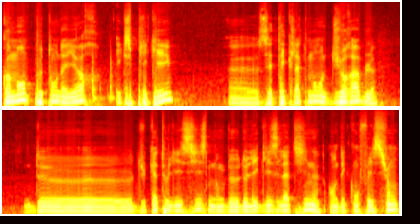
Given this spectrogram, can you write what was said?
Comment peut-on d'ailleurs expliquer euh, cet éclatement durable de, du catholicisme, donc de, de l'Église latine en des confessions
